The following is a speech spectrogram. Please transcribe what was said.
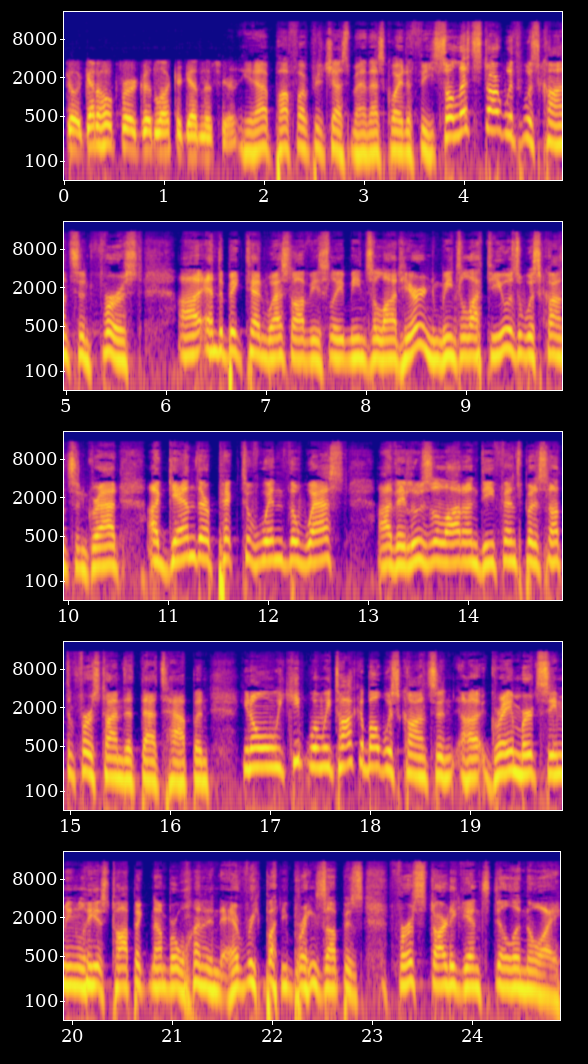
gotta hope for a good luck again this year. Yeah, puff up your chest, man. That's quite a feat. So let's start with Wisconsin first, uh, and the Big Ten West. Obviously, it means a lot here, and it means a lot to you as a Wisconsin grad. Again, they're picked to win the West. Uh, they lose a lot on defense, but it's not the first time that that's happened. You know, when we keep when we talk about Wisconsin, uh, Graham Mertz seemingly is topic number one, and everybody brings up his first start against Illinois.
